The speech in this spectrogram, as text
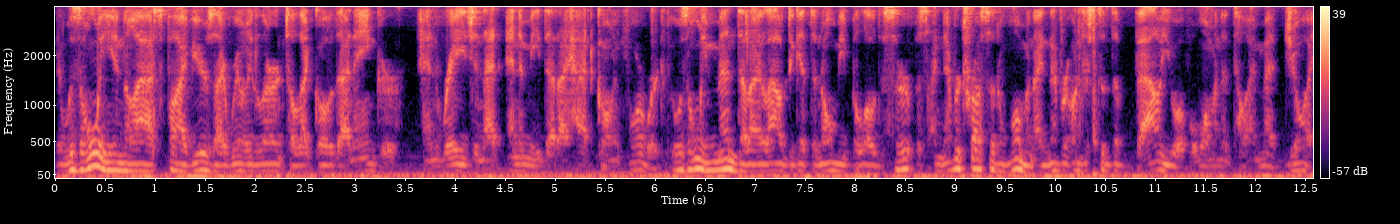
It was only in the last five years I really learned to let go of that anger and rage and that enemy that I had going forward. It was only men that I allowed to get to know me below the surface. I never trusted a woman. I never understood the value of a woman until I met Joy.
